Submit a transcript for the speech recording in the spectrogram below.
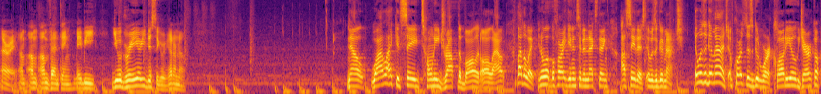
All right, I'm I'm I'm venting. Maybe you agree or you disagree. I don't know. Now, while I could say Tony dropped the ball at all out, by the way, you know what? Before I get into the next thing, I'll say this: it was a good match. It was a good match. Of course, there's good work. Claudio Jericho.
